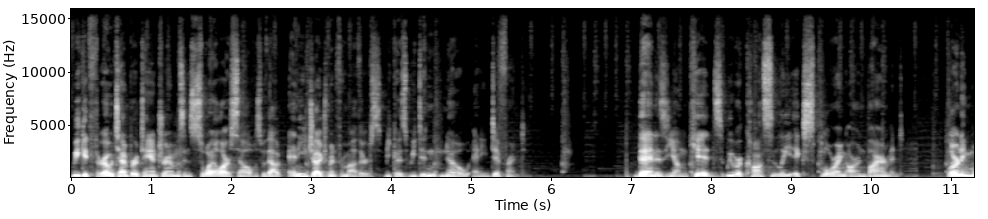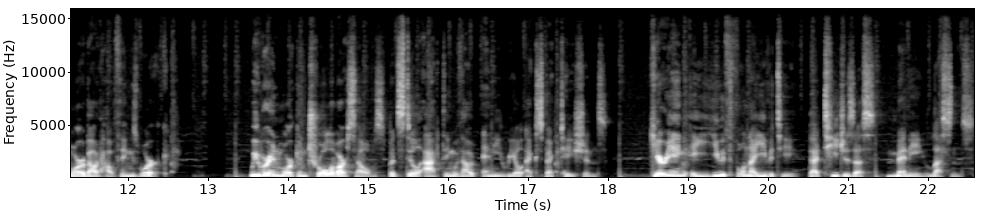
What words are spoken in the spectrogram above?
We could throw temper tantrums and soil ourselves without any judgment from others because we didn't know any different. Then, as young kids, we were constantly exploring our environment, learning more about how things work. We were in more control of ourselves, but still acting without any real expectations carrying a youthful naivety that teaches us many lessons.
